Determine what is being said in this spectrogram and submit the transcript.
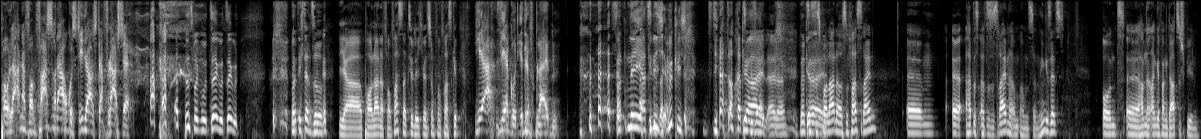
Paulaner vom Fass oder Augustiner aus der Flasche? das war gut, sehr gut, sehr gut. und ich dann so, ja, Paulaner vom Fass natürlich, wenn es schon vom Fass gibt. Ja, sehr gut, ihr dürft bleiben. Hat, nee, hat, sie nicht, gesagt. wirklich. Ja, doch, hat sie Geil, gesagt. Alter. Dann hat sie das. Paulaner aus dem Fass rein, ähm, äh, hat es hat es das rein, haben, haben uns dann hingesetzt und äh, haben dann angefangen da zu spielen.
